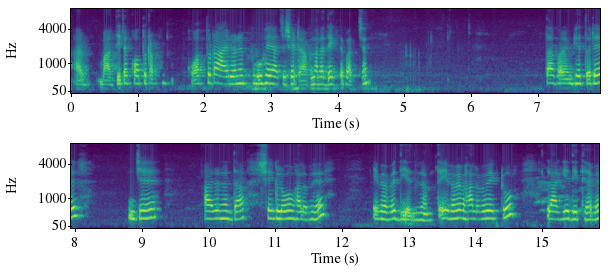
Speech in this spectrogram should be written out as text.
আর বালতিটা কতটা কতটা আয়রনের পুরো হয়ে আছে সেটা আপনারা দেখতে পাচ্ছেন। তারপর আমি ভেতরের যে আয়রনের দাগ, সেগুলোও ভালোভাবে এভাবে দিয়ে দিলাম। তো এইভাবে ভালোভাবে একটু লাগিয়ে দিতে হবে।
